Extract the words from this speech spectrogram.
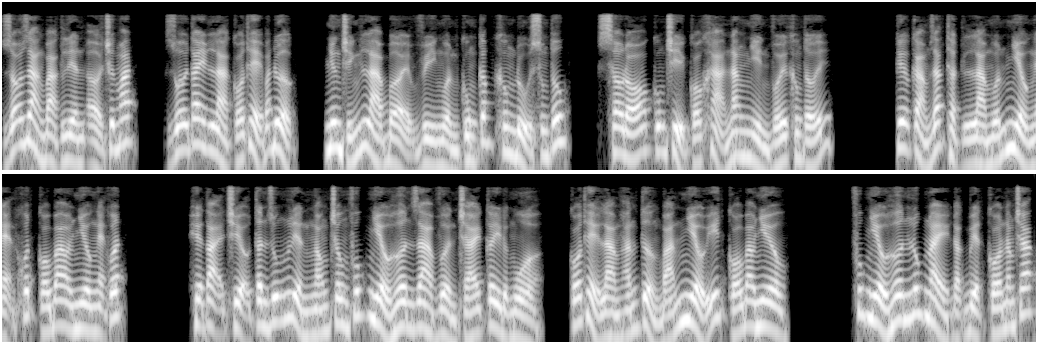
Rõ ràng bạc liền ở trước mắt, dối tay là có thể bắt được, nhưng chính là bởi vì nguồn cung cấp không đủ sung túc, sau đó cũng chỉ có khả năng nhìn với không tới. kia cảm giác thật là muốn nhiều nghẹn khuất có bao nhiêu nghẹn khuất. Hiện tại Triệu Tân Dũng liền ngóng trông phúc nhiều hơn ra vườn trái cây được mùa, có thể làm hắn tưởng bán nhiều ít có bao nhiêu. Phúc nhiều hơn lúc này đặc biệt có nắm chắc,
